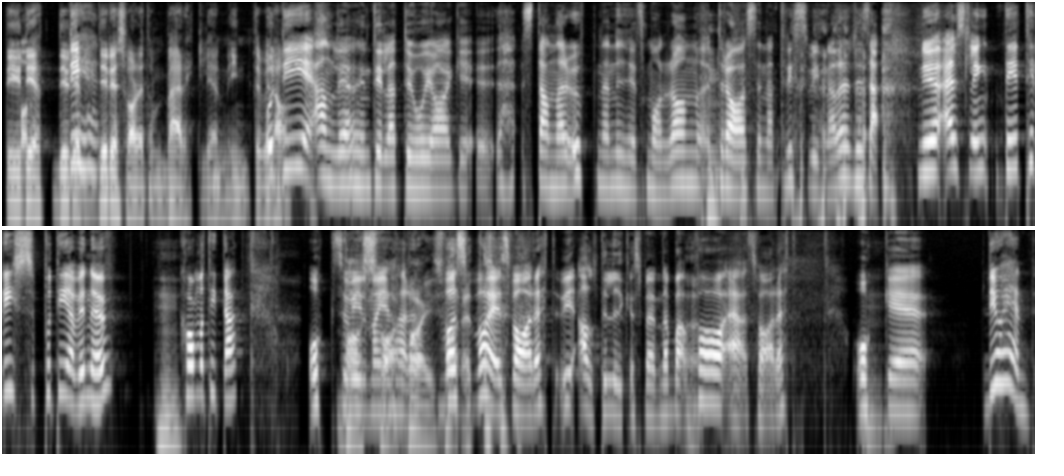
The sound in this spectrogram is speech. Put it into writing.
Det är Och det, det, är det- det, det, är det svaret de verkligen inte vill och ha. det är anledningen till att du och jag eh, stannar upp när Nyhetsmorgon Mm. drar sina trissvinnare. Det är så här, nu älskling, det är triss på tv nu, Mm. kom och titta. Och så Vad vill man ju svar- höra, vad är vad, svaret? vad är svaret? Vi är alltid lika spända, bara, Ja. vad är svaret? Och eh, det har hänt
